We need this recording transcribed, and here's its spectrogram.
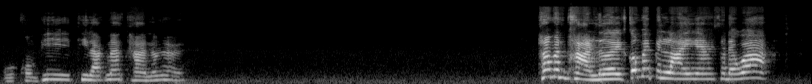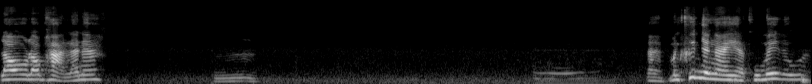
โอ้ของพี่ที่รักน่าทานมากเลยถ้ามันผ่านเลยก็ไม่เป็นไรไงแสดงว่าเราเราผ่านแล้วนะ อืมอืมอะ มันขึ้นยังไง อะครูไม่รู้อะ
